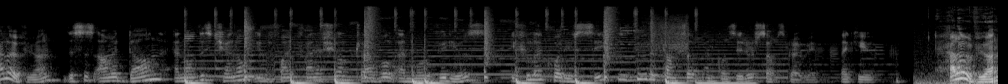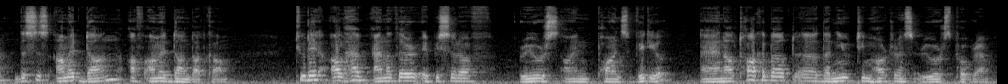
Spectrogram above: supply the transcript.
Hello everyone, this is Ahmed Dawn and on this channel you'll find financial, travel and more videos. If you like what you see, please give it a thumbs up and consider subscribing. Thank you. Hello everyone, this is Ahmed Dawn of AhmedDawn.com. Today I'll have another episode of Rewards on Points video and I'll talk about uh, the new Tim Hortons Rewards program.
